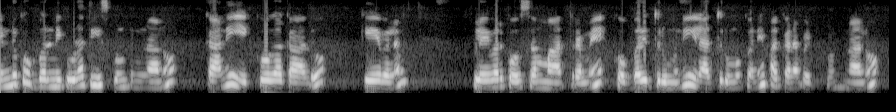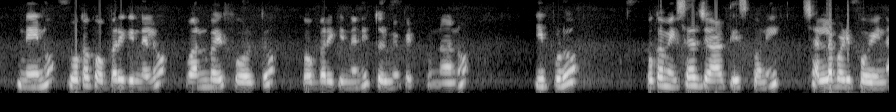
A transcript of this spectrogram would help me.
ఎండు కొబ్బరిని కూడా తీసుకుంటున్నాను. కానీ ఎక్కువగా కాదు. కేవలం ఫ్లేవర్ కోసం మాత్రమే కొబ్బరి తురుముని ఇలా తురుముకొని పక్కన పెట్టుకుంటున్నాను. నేను ఒక కొబ్బరి గిన్నెలో వన్ బై ఫోర్త్ కొబ్బరి గిన్నెని తురిమి పెట్టుకున్నాను. ఇప్పుడు ఒక మిక్సర్ జార్ తీసుకొని చల్లబడిపోయిన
